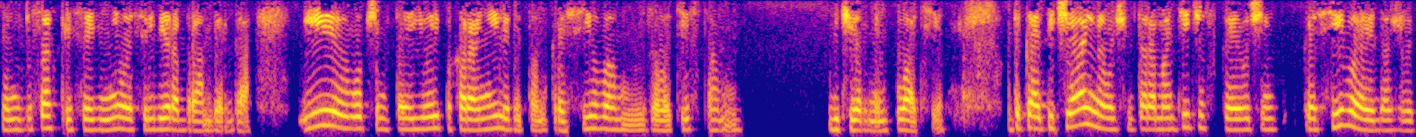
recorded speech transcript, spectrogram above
на небесах присоединилась Эльвира Брамберга. И, в общем-то, ее и похоронили в этом красивом золотистом вечернем платье. Такая печальная, в общем-то, романтическая, очень красивая и даже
